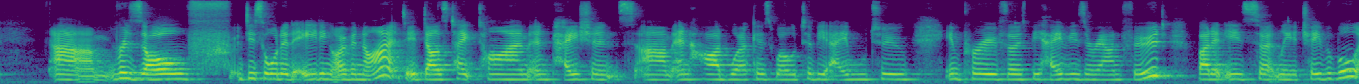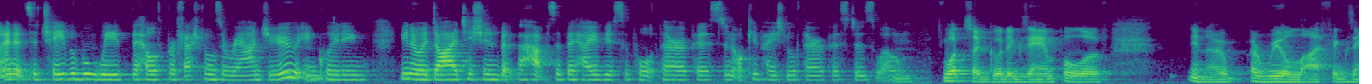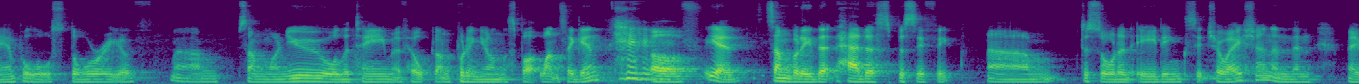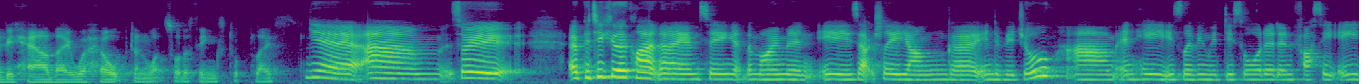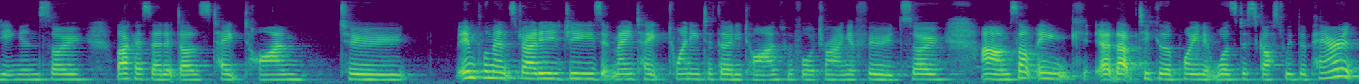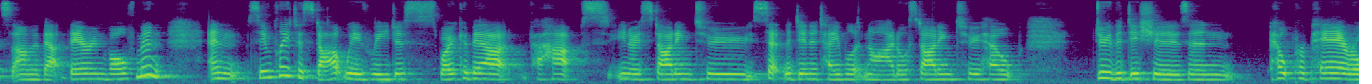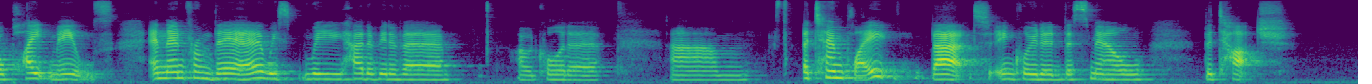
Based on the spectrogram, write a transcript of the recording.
um, resolve disordered eating overnight. It does take time and patience um, and hard work as well to be able to improve those behaviours around food, but it is certainly achievable and it's achievable with the health professionals around you, including, you know, a dietitian, but perhaps a behaviour support therapist and occupational therapist as well. Mm. What's a good example of, you know, a real life example or story of um, someone you or the team have helped on putting you on the spot once again of yeah somebody that had a specific um, disordered eating situation and then maybe how they were helped and what sort of things took place. Yeah um, so a particular client that I am seeing at the moment is actually a younger individual um, and he is living with disordered and fussy eating. And so like I said it does take time to implement strategies, it may take 20 to 30 times before trying a food. So, um, something at that particular point, it was discussed with the parents um, about their involvement. And simply to start with, we just spoke about perhaps, you know, starting to set the dinner table at night or starting to help do the dishes and help prepare or plate meals. And then from there, we, we had a bit of a, I would call it a, um, a template that included the smell, the touch,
